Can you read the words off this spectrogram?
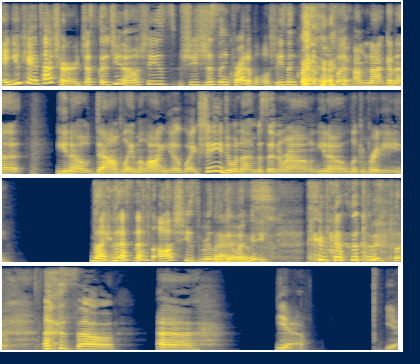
and you can't touch her just because you know she's she's just incredible. She's incredible but i'm not gonna you know downplay melania. Like she ain't doing nothing but sitting around you know looking pretty. Like that's that's all she's really That doing. so uh yeah. Yeah.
